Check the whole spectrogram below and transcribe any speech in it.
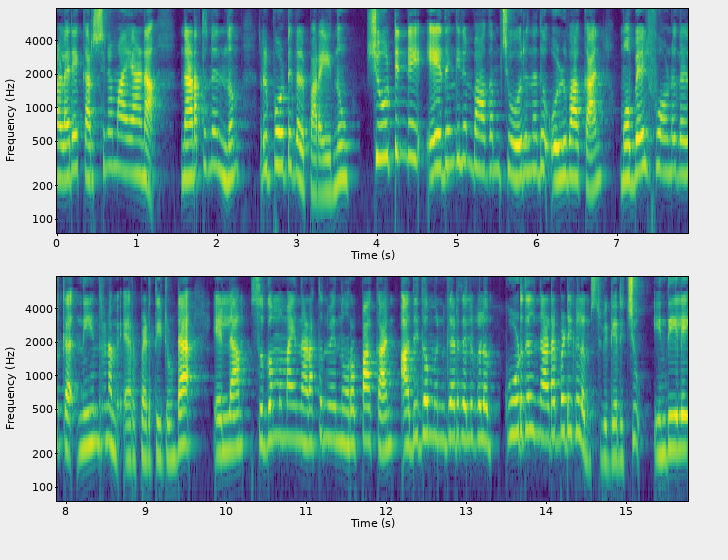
വളരെ കർശനമായാണ് നടത്തുന്നതെന്നും റിപ്പോർട്ടുകൾ പറയുന്നു. ഷൂട്ടിന്റെ ഏതെങ്കിലും ഭാഗം ചോരുന്നത് ഒഴിവാക്കാൻ മൊബൈൽ ഫോണുകൾക്ക് നിയന്ത്രണം ഏർപ്പെടുത്തിയിട്ടുണ്ട്. എല്ലാം സുഗമമായി നടക്കുന്നുവെന്ന് ഉറപ്പാക്കാൻ അധിക മുൻകരുതലുകളും കൂടുതൽ നടപടികളും സ്വീകരിച്ചു. ഇന്ത്യയിലെ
